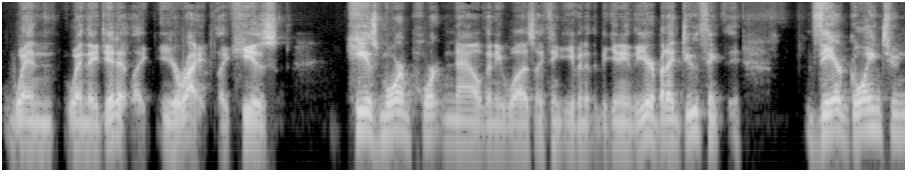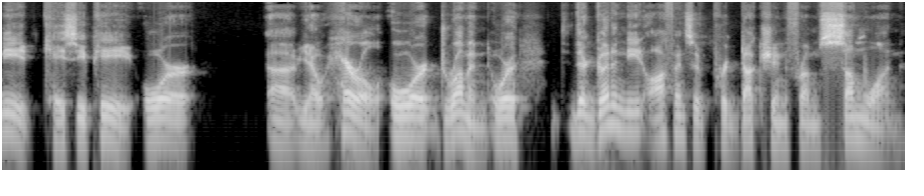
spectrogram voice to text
when when they did it. Like you're right. Like he is he is more important now than he was, I think, even at the beginning of the year. But I do think they're going to need KCP or uh, you know Harrell or Drummond, or they're going to need offensive production from someone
